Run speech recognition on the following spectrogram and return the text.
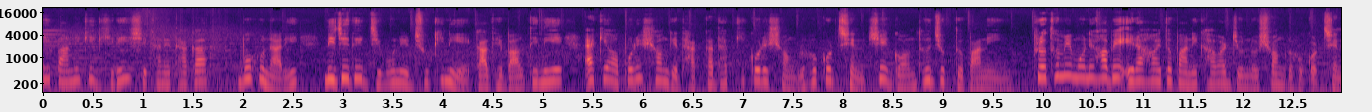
এই পানিকে ঘিরেই সেখানে থাকা বহু নারী নিজেদের জীবনের ঝুঁকি নিয়ে কাঁধে বালতি নিয়ে একে অপরের সঙ্গে ধাক্কাধাক্কি করে সংগ্রহ করছেন সে গন্ধযুক্ত পানি। প্রথমে মনে হবে এরা হয়তো পানি খাওয়ার জন্য সংগ্রহ করছেন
